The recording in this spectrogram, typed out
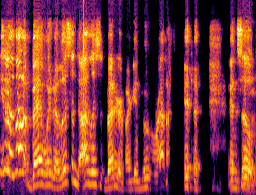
you know, it's not a bad way to listen. To. I listen better if I can move around. and so, yeah.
